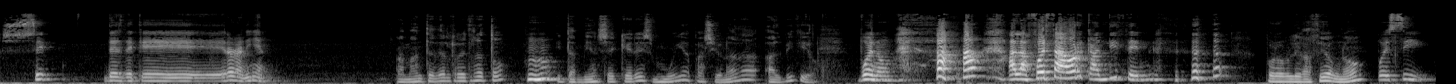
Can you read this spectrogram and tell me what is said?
Sí. Desde que era una niña. Amante del retrato y también sé que eres muy apasionada al vídeo. Bueno, a la fuerza ahorcan, dicen. Por obligación, ¿no? Pues sí,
